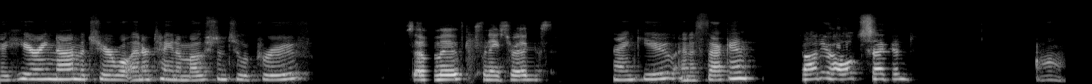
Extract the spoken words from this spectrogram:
Okay, hearing none, the chair will entertain a motion to approve. So moved, Trenace Riggs. Thank you. And a second? Dottie Holt, second. Ah.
